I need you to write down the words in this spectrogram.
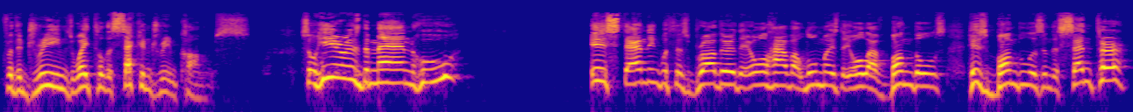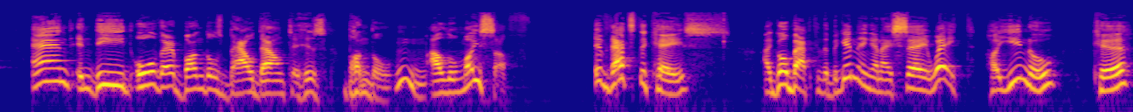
for the dreams. Wait till the second dream comes. So here is the man who is standing with his brother. They all have alumas. They all have bundles. His bundle is in the center. And indeed, all their bundles bow down to his bundle. Hmm, alumaisaf. If that's the case, I go back to the beginning and I say, wait, hayinu ke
